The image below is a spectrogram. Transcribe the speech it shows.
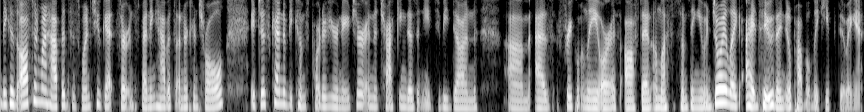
Because often what happens is once you get certain spending habits under control, it just kind of becomes part of your nature, and the tracking doesn't need to be done um, as frequently or as often unless it's something you enjoy, like I do, then you'll probably keep doing it.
